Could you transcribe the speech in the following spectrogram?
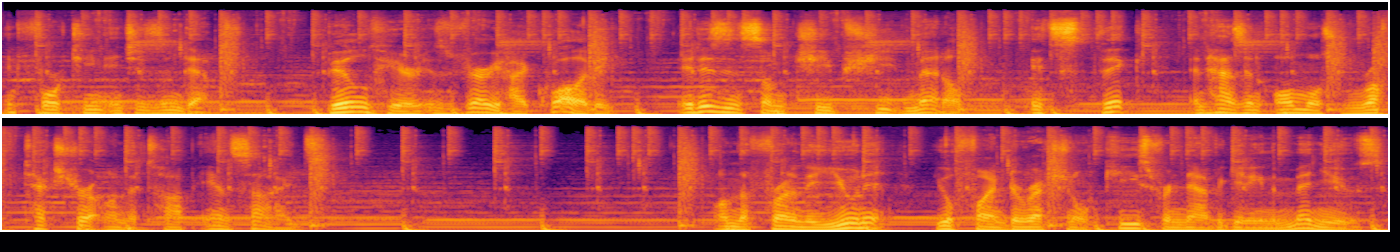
and 14 inches in depth build here is very high quality. It isn't some cheap sheet metal. It's thick and has an almost rough texture on the top and sides. On the front of the unit, you'll find directional keys for navigating the menus.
